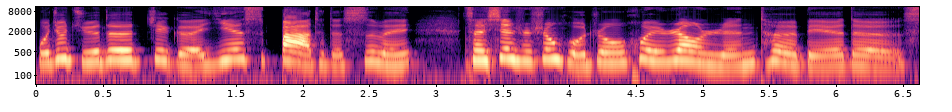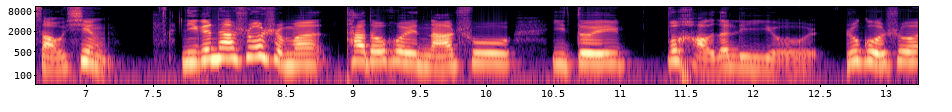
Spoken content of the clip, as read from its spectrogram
我就觉得这个 yes but 的思维在现实生活中会让人特别的扫兴。你跟他说什么，他都会拿出一堆不好的理由。如果说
